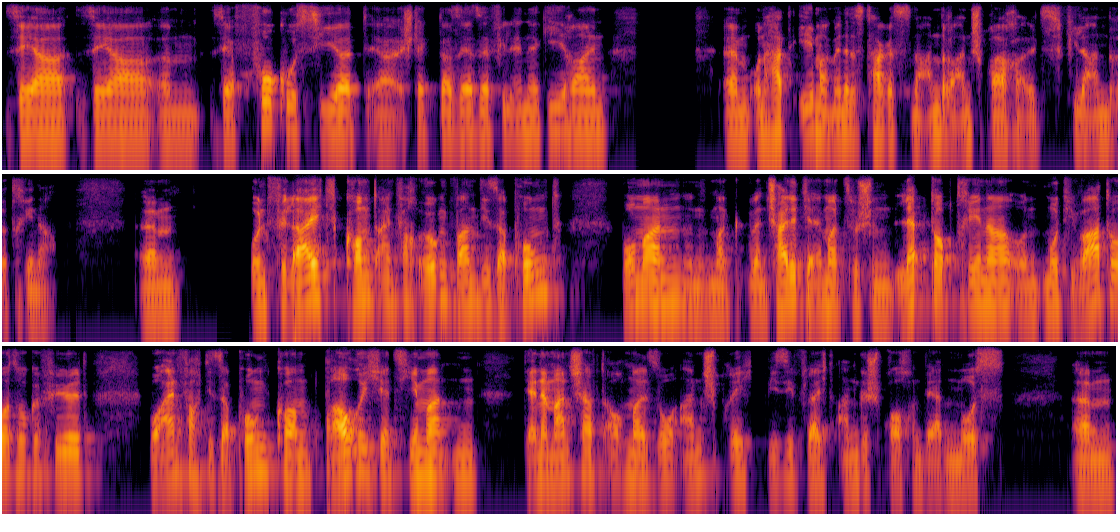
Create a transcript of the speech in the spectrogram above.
sehr, sehr, ähm, sehr fokussiert, er steckt da sehr, sehr viel Energie rein ähm, und hat eben am Ende des Tages eine andere Ansprache als viele andere Trainer. Ähm, und vielleicht kommt einfach irgendwann dieser Punkt, wo man, man entscheidet ja immer zwischen Laptop-Trainer und Motivator so gefühlt, wo einfach dieser Punkt kommt, brauche ich jetzt jemanden, der eine Mannschaft auch mal so anspricht, wie sie vielleicht angesprochen werden muss. Ähm,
